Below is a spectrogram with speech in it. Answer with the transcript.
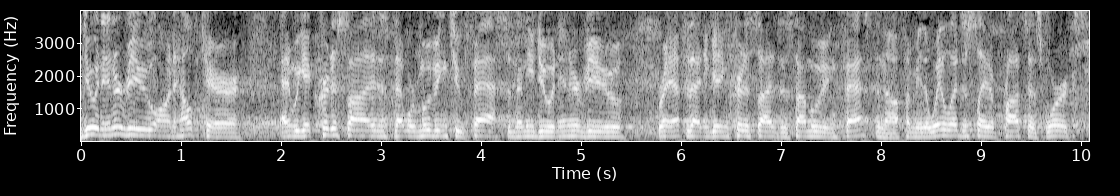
do an interview on healthcare, and we get criticized that we're moving too fast, and then you do an interview right after that, and you're getting criticized it's not moving fast enough. I mean, the way the legislative process works,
